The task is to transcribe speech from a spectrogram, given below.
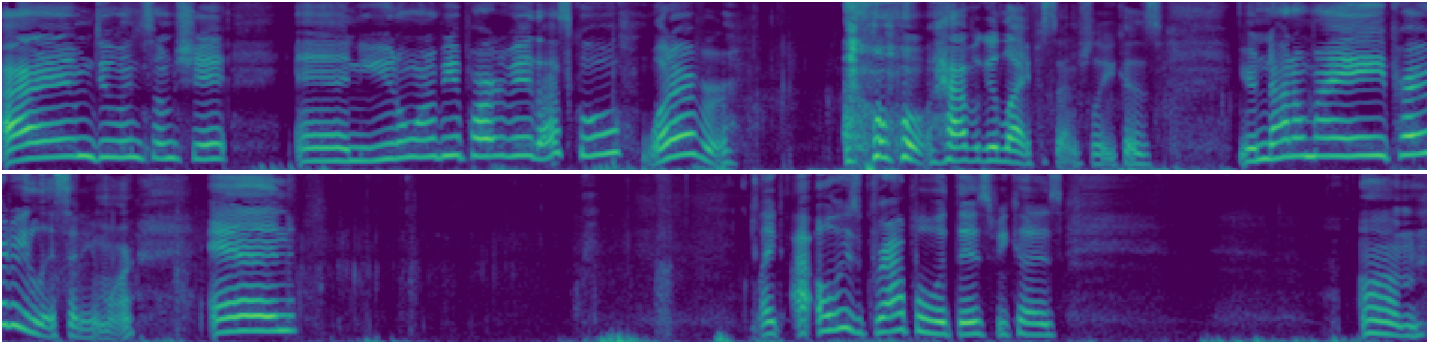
I'm doing some shit and you don't want to be a part of it. That's cool. Whatever. have a good life essentially because you're not on my priority list anymore. And like I always grapple with this because um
